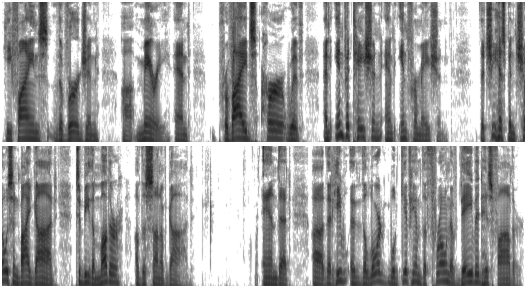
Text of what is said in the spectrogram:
he finds the Virgin uh, Mary and provides her with an invitation and information that she has been chosen by God to be the mother of the Son of God, and that uh, that he the Lord will give him the throne of David his father.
